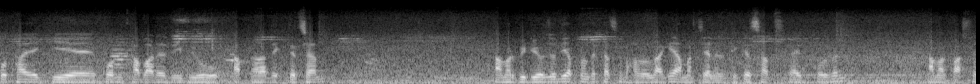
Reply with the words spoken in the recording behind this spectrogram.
কোথায় গিয়ে কোন খাবারের রিভিউ আপনারা দেখতে চান। আমার ভিডিও যদি আপনাদের কাছে ভালো লাগে, আমার চ্যানেলটিকে সাবস্ক্রাইব করবেন। আমার পাশে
